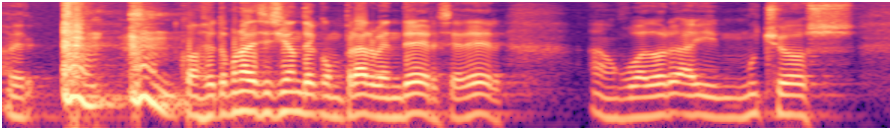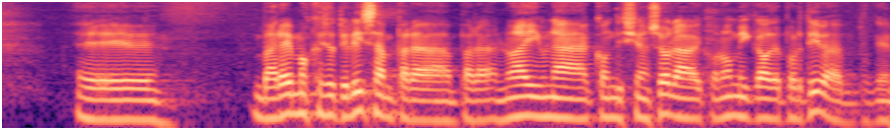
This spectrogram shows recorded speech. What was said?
A ver, cuando se toma una decisión de comprar, vender, ceder a un jugador, hay muchos eh, baremos que se utilizan para, para, No hay una condición sola económica o deportiva, porque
